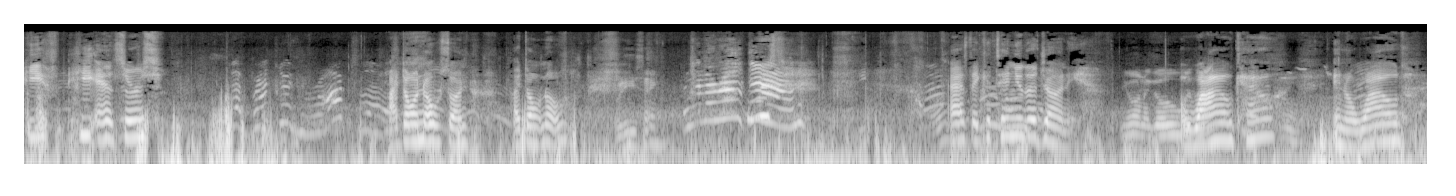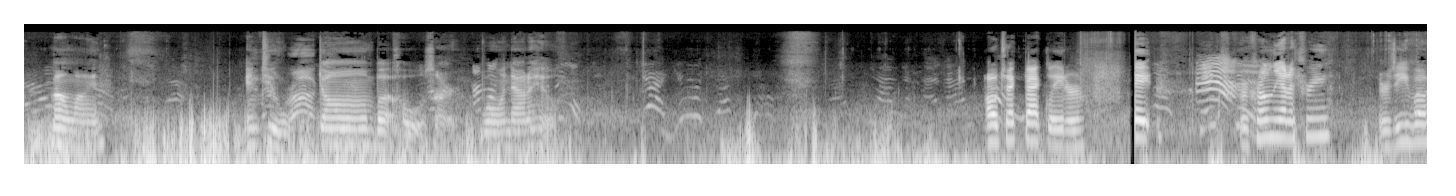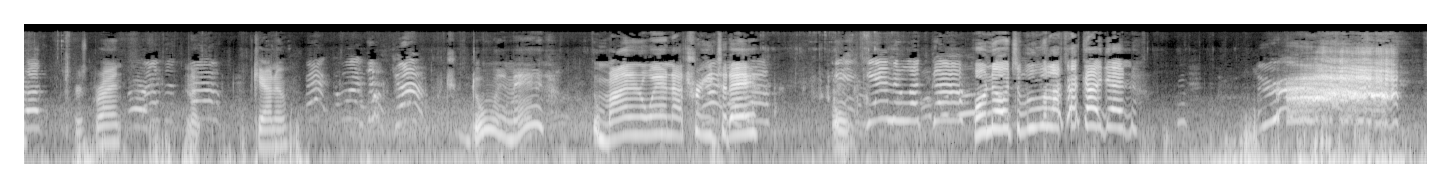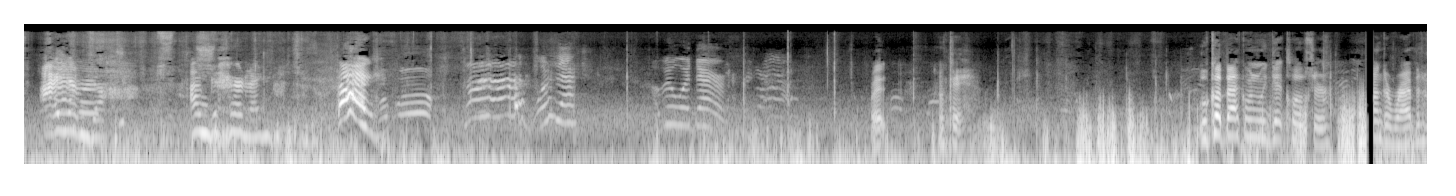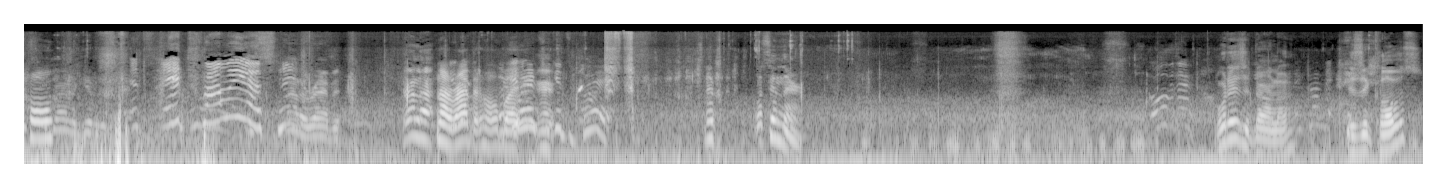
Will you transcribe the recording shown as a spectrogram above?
He he answers, That breakfast rocks though. "I don't know, son. I don't know." What are you saying? I'm gonna roll down. As they continue the journey, You want to go a with wild cow hmm. and a wild mountain lion and two dumb buttholes are rolling down a hill. I'll check back later. Hey, we're currently at a tree. There's Eva. There's Brent. No, Keanu. Come on, just jump. What you doing, man? You mining away in that tree today? Hey, Keanu, let's go. Oh no, it's a Bumalakaka again. I am the, I'm the herd. Hey! I'll be right Okay. We'll cut back when we get closer. Found a rabbit hole. Trying to give it a- It's, it's probably a snake. Not a rabbit. Darla, Not a rabbit hole, but What if she gets bit? what's in there? What is it, Darla? Is it close?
